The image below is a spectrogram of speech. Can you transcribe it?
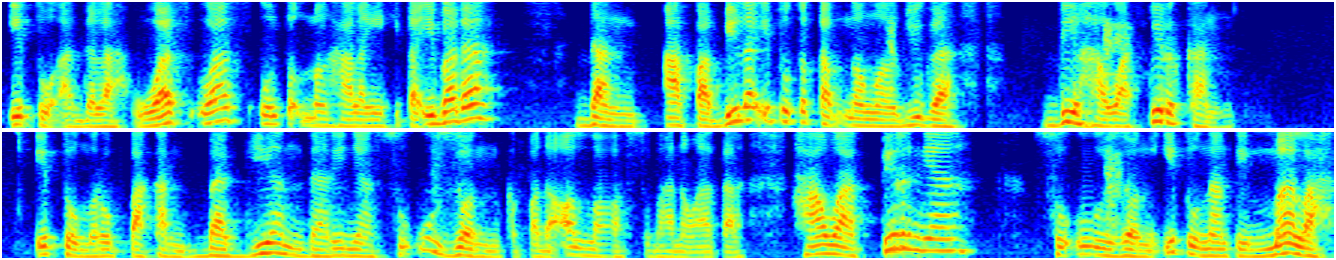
itu adalah was-was untuk menghalangi kita ibadah, dan apabila itu tetap nongol juga, dikhawatirkan itu merupakan bagian darinya suuzon kepada Allah Subhanahu wa taala. Khawatirnya suuzon itu nanti malah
